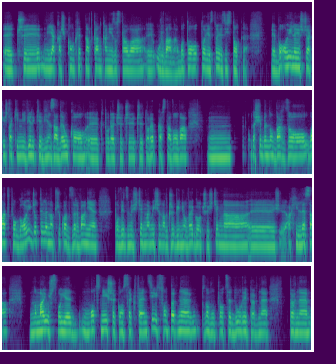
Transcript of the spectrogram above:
e, czy jakaś konkretna tkanka nie została e, urwana, bo to, to, jest, to jest istotne. E, Bo o ile jeszcze jakieś takie niewielkie więzadełko, e, które, czy, czy, czy torebka stawowa, mm, one się będą bardzo łatwo goić, o tyle na przykład zerwanie powiedzmy ścięgna mięśnia nadgrzebieniowego czy ścięgna e, Achillesa, no ma już swoje mocniejsze konsekwencje i są pewne znowu procedury, pewne, pewne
